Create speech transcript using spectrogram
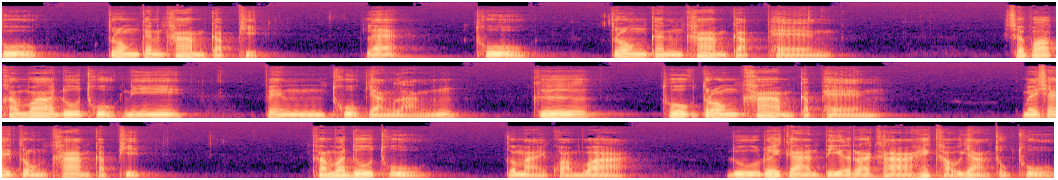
ถูกตรงกันข้ามกับผิด และถูกตรงกันข้ามกับแพง เฉพาะคำว่าดูถูกนี้ เป็นถูกอย่างหลัง คือ ถูกตรงข้ามกับแพง ไม่ใช่ตรงข้ามกับผิดคำว่าดูถูก ก็หมายความว่า ดูด้วยการตีราคาให้เขาอย่างถูก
